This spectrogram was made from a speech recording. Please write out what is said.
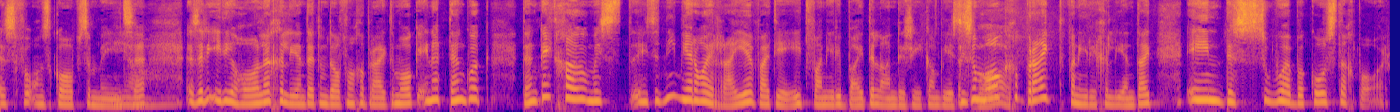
is vir ons Kaapse mense, ja. is dit 'n ideale geleentheid om daarvan gebruik te maak en ek dink ook dink net gou mens is dit nie meer daai rye wat jy het van hierdie buitelanders hier kan wees. Dis so maak gebruik van hierdie geleentheid en dis so bekostigbaar.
